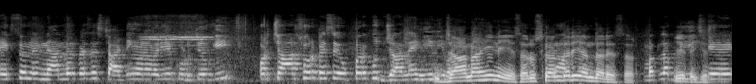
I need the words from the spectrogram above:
एक सौ निन्यानवे रुपए से स्टार्टिंग होने वाली है कुर्तियों की और चार सौ रुपए से ऊपर कुछ जाने ही नहीं जाना ही नहीं है सर उसके अंदर ही अंदर है सर। मतलब ये देखिए।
